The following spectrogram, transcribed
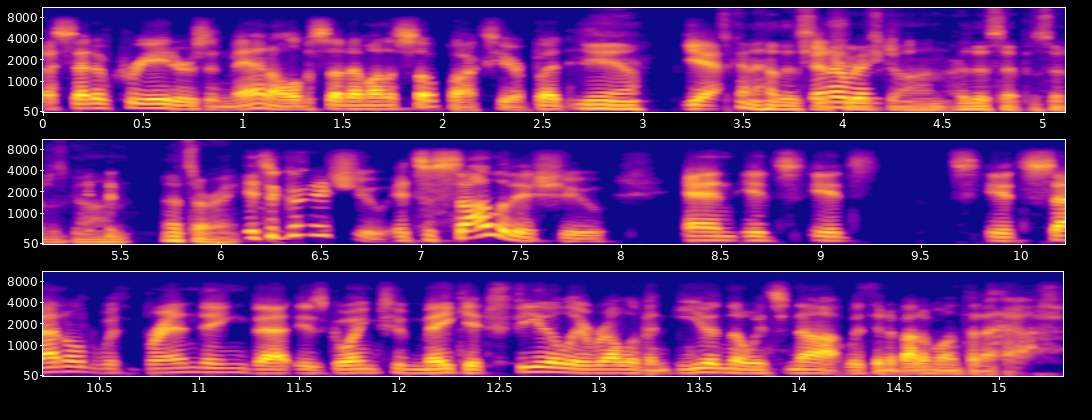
a set of creators. And man, all of a sudden I'm on a soapbox here. But yeah, Yeah. it's kind of how this issue has gone, or this episode has gone. That's all right. it's a good issue. It's a solid issue, and it's it's it's saddled with branding that is going to make it feel irrelevant, even though it's not within about a month and a half.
